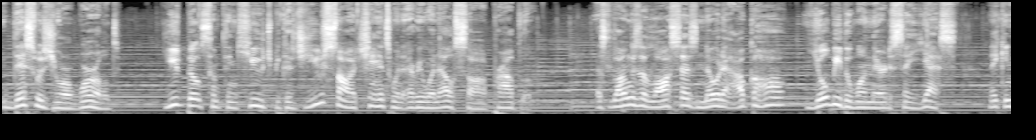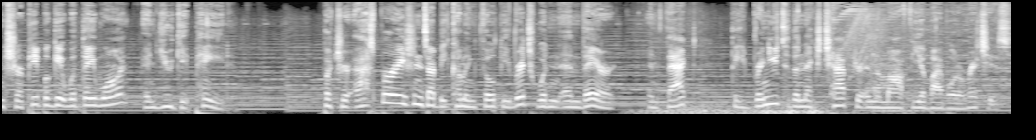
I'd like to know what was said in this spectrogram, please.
This was your world. You've built something huge because you saw a chance when everyone else saw a problem. As long as the law says no to alcohol, you'll be the one there to say yes, making sure people get what they want and you get paid. But your aspirations at becoming filthy rich wouldn't end there. In fact, they'd bring you to the next chapter in the Mafia Bible to Riches.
